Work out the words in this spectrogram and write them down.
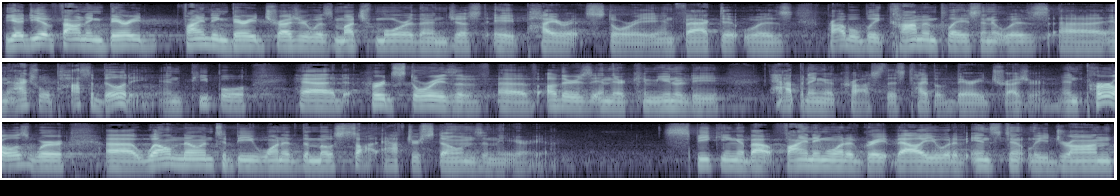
The idea of finding buried, finding buried treasure was much more than just a pirate story. In fact, it was probably commonplace and it was uh, an actual possibility. And people had heard stories of, of others in their community happening across this type of buried treasure. And pearls were uh, well known to be one of the most sought after stones in the area. Speaking about finding one of great value would have instantly drawn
